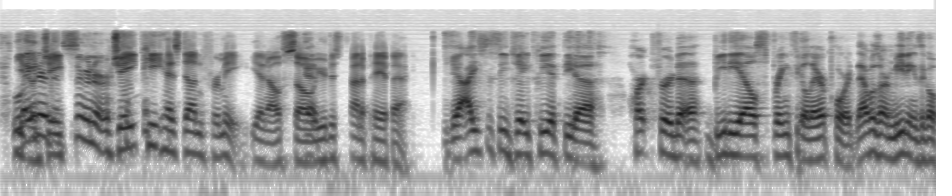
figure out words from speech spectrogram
later know, J- than sooner. JP has done for me, you know. So yeah. you're just trying to pay it back. Yeah, I used to see JP at the. Uh, Hartford uh, BDL Springfield Airport. That was our meetings. I go,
